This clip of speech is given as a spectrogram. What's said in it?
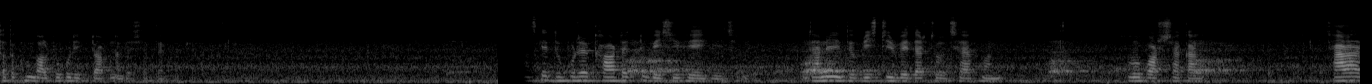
ততক্ষণ গল্প করি একটু আপনাদের সাথে। আজকে দুপুরের খাওয়াটা একটু বেশি হয়ে গিয়েছিল। জানেনই তো বৃষ্টির ওয়েদার চলছে এখন। পুরো বর্ষাকাল। সারা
